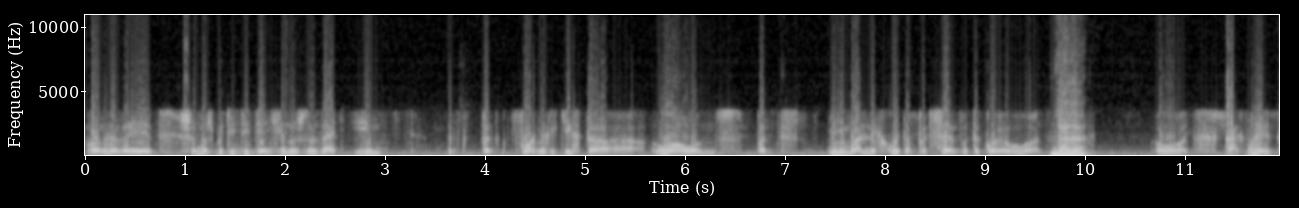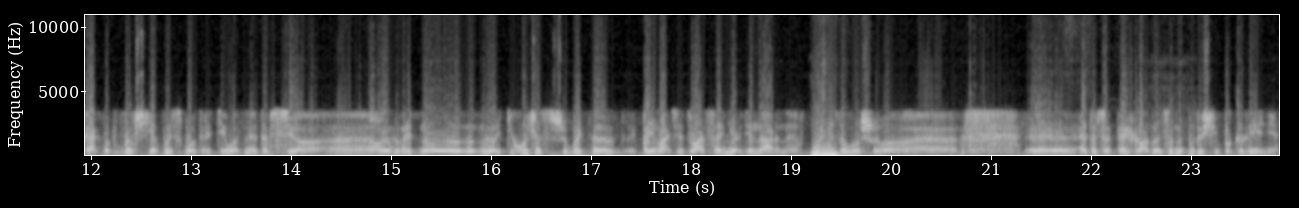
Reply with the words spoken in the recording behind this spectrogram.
он говорит, что может быть эти деньги нужно дать им под, под форме каких-то loans, под минимальный какой-то процент, вот такой вот. Да-да. Вот. Как вы, как вот вообще вы смотрите вот на это все? Он говорит, ну, он говорит, не хочется, чтобы это, понимаю, ситуация неординарная, в плане mm-hmm. того, что э, э, это все перекладывается на будущее поколение.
